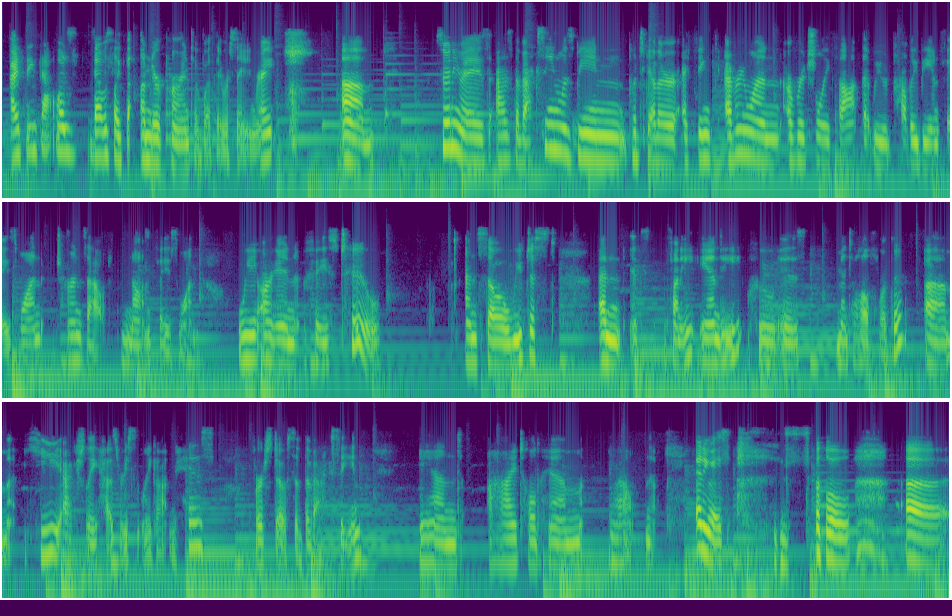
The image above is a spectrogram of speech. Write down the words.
I think that was that was like the undercurrent of what they were saying, right? Um, so, anyways, as the vaccine was being put together, I think everyone originally thought that we would probably be in phase one. Turns out, not in phase one. We are in phase two. And so we've just and it's funny andy who is mental health worker um, he actually has recently gotten his first dose of the vaccine and i told him well no anyways so uh,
